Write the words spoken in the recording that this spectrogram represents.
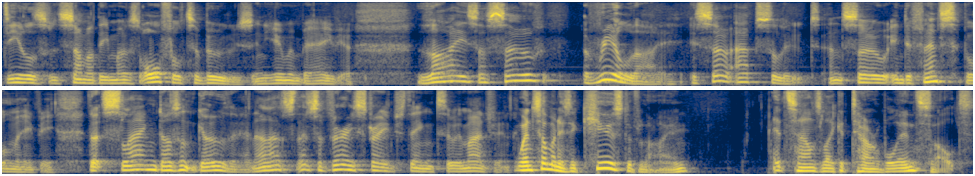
deals with some of the most awful taboos in human behavior, lies are so a real lie is so absolute and so indefensible, maybe, that slang doesn't go there. Now, that's, that's a very strange thing to imagine. When someone is accused of lying, it sounds like a terrible insult.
